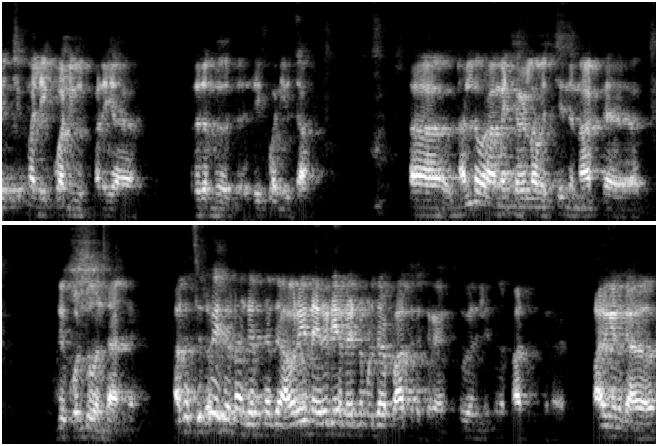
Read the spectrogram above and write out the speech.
நிச்சயமா லீக்வானியூர் பழைய பிரதமர் லீக்வானியூர் தான் நல்ல ஒரு அமைச்சர்கள்லாம் வச்சு இந்த நாட்டை இது கொண்டு வந்தாங்க. அது சிறு வயதில் நாங்கள் இருந்தது. அவரே நேரடியாக ரெண்டு மூணு தடவை பார்த்துருக்கிறேன் சிறு வயதுலேருந்து நான் பார்த்துருக்கிறேன் பாருங்க எனக்கு அஹ்,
